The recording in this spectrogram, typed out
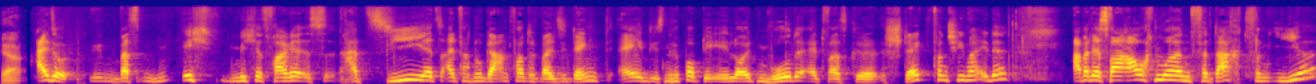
Ja, Also, was ich mich jetzt frage, ist, hat sie jetzt einfach nur geantwortet, weil sie denkt, ey, diesen hiphop.de Leuten wurde etwas gesteckt von Shima Ede? Aber das war auch nur ein Verdacht von ihr.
